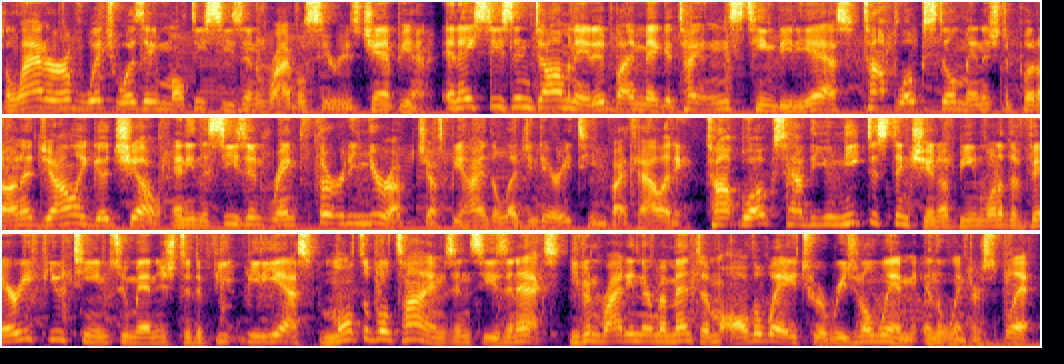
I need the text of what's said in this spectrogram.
the latter of which was a multi-season rival series champion. In a season dominated by Mega Titans Team BDS, Top Blokes still managed to put on a jolly good show, ending the season ranked third in Europe, just behind the legendary Team Vitality. Top Blokes have the unique distinction of being one of the very few teams who managed to defeat BDS multiple times in Season X, even riding their momentum all the way to a regional win in the winter split.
